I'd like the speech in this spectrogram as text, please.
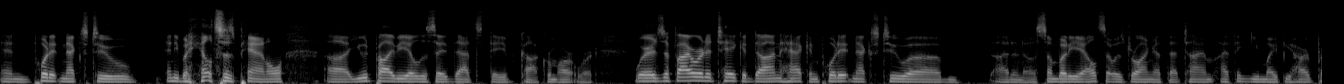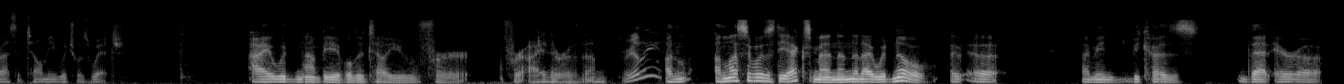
and put it next to anybody else's panel, uh, you would probably be able to say that's Dave Cockrum artwork. Whereas if I were to take a Don Heck and put it next to, uh, I don't know, somebody else that was drawing at that time, I think you might be hard pressed to tell me which was which. I would not be able to tell you for for either of them. Really? Un- unless it was the X-Men, and then I would know. Uh, I mean, because that era,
